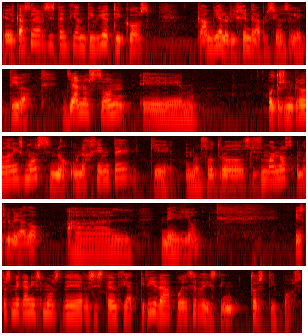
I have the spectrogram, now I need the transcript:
En el caso de la resistencia a antibióticos, cambia el origen de la presión selectiva. Ya no son eh, otros microorganismos, sino un agente que nosotros los humanos hemos liberado al medio. Estos mecanismos de resistencia adquirida pueden ser de distintos tipos.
